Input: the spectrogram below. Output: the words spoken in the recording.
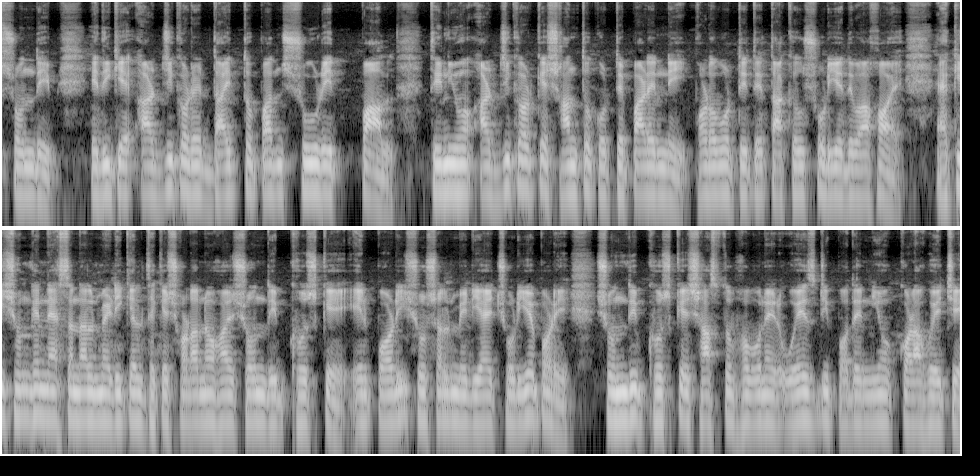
সন্দীপ। এদিকে আরজিকরের দায়িত্ব পান সুরিত পাল। তিনিও আরজিকরকে শান্ত করতে পারেননি। পরবর্তীতে তাকেও সরিয়ে দেওয়া হয়। একই সঙ্গে ন্যাশনাল মেডিকেল থেকে সরানো হয় সন্দীপ ঘোষকে। এরপরই সোশ্যাল মিডিয়ায় ছড়িয়ে পড়ে সন্দীপ ঘোষকে স্বাস্থ্য ভবনের ওএসডি পদে নিয়োগ করা হয়েছে,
